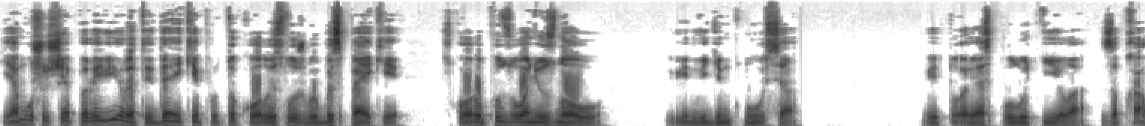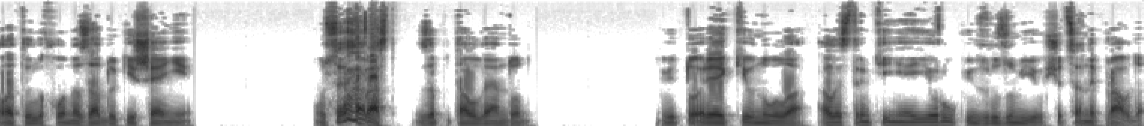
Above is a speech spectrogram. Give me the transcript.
Я мушу ще перевірити деякі протоколи Служби безпеки. Скоро подзвоню знову. Він відімкнувся. Вікторія сполутніла, запхала телефон назад до кишені. Усе гаразд? запитав Лендон. Вікторія кивнула, але з тремтіння її рук він зрозумів, що це неправда.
